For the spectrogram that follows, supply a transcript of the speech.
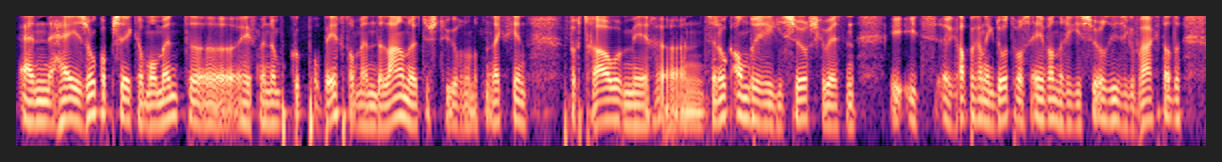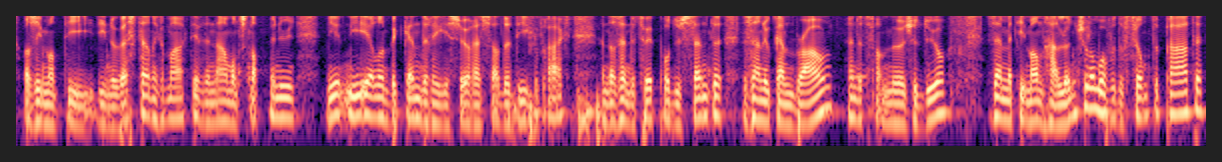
En hij is ook op zeker moment, uh, heeft men hem geprobeerd om hem de laan uit te sturen, omdat men echt geen vertrouwen meer... Uh, er zijn ook andere regisseurs geweest. En iets, een grappige anekdote was, een van de regisseurs die ze gevraagd hadden, was iemand die, die een western gemaakt heeft, de naam ontsnapt me nu, niet, niet heel een bekende regisseur, en ze hadden die gevraagd. En dat zijn de twee producenten, zijn Ken Brown, het fameuze duo, zijn met die man gaan lunchen om over de film te praten.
